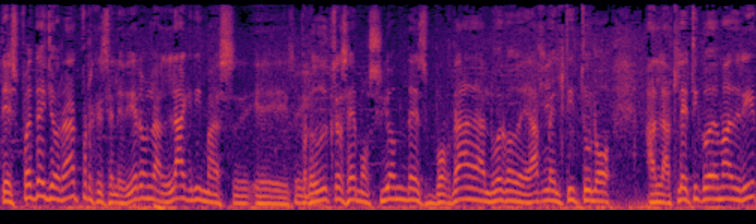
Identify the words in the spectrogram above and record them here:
después de llorar, porque se le dieron las lágrimas, eh, producto de esa emoción desbordada, luego de darle el título al Atlético de Madrid,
